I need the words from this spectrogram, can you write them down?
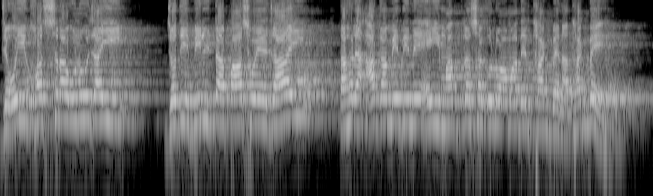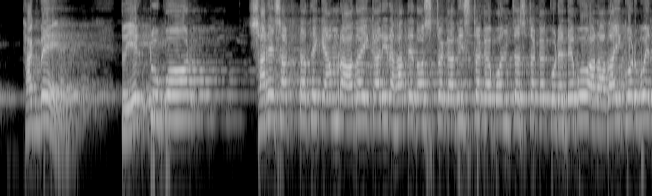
যে ওই খসড়া অনুযায়ী যদি বিলটা পাশ হয়ে যায়, তাহলে আগামী দিনে এই মাদ্রাসাগুলো আমাদের থাকবে না। থাকবে? থাকবে? তো একটু পর সাড়ে সাতটা থেকে আমরা আদায়কারীর হাতে দশ টাকা, বিশ টাকা, পঞ্চাশ টাকা করে দেব আর আদায় করবেন।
